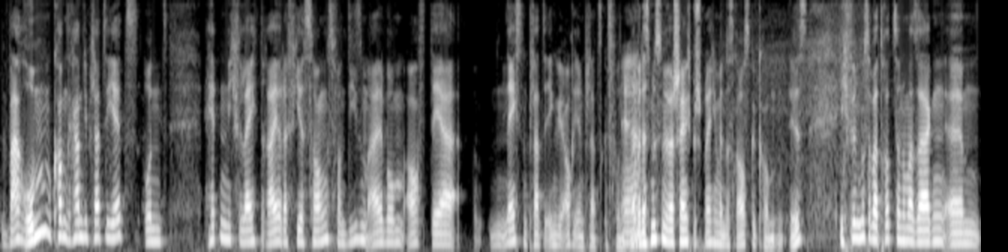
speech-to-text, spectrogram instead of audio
warum kommt, kam die Platte jetzt und hätten nicht vielleicht drei oder vier Songs von diesem Album auf der nächsten Platte irgendwie auch ihren Platz gefunden. Ja. Aber das müssen wir wahrscheinlich besprechen, wenn das rausgekommen ist. Ich find, muss aber trotzdem nochmal sagen, ähm,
